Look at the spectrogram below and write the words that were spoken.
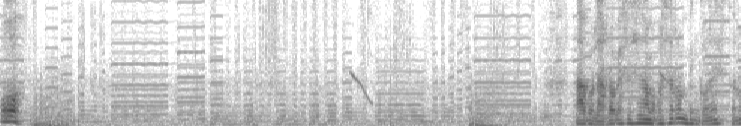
Oh. Ah, pues las rocas esas a lo mejor se rompen con esto, ¿no?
